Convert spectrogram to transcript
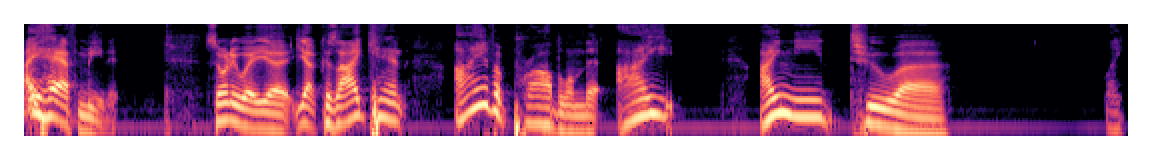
I half mean it. So anyway, uh, yeah, because I can't. I have a problem that I I need to. Like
